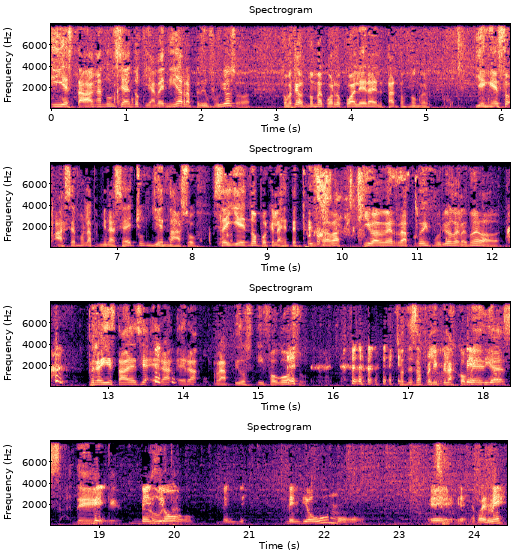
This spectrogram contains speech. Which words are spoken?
Y estaban anunciando que ya venía Rápido y Furioso. Como te digo, no me acuerdo cuál era el tantos números. Y en eso hacemos la... Mira, se ha hecho un llenazo. Se llenó porque la gente pensaba que iba a haber Rápido y Furioso la nueva. ¿va? Pero ahí estaba, decía, era, era Rápidos y Fogoso. Son de esas películas comedias de... Que- vendió, adultas. Vendi- vendió humo eh, eh, René.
